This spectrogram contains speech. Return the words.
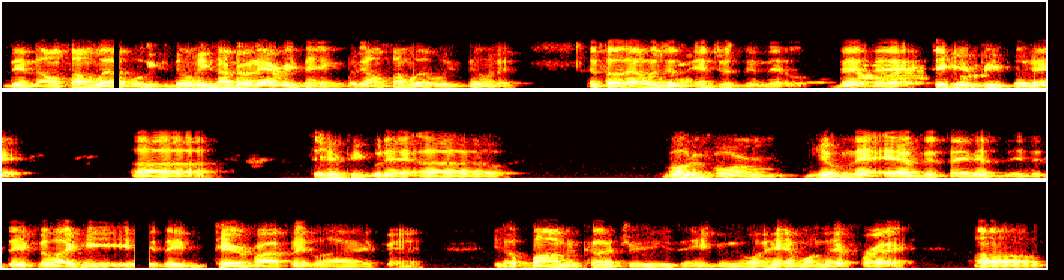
then on some level he's doing. He's not doing everything, but on some level he's doing it. And so that was just interesting that that that to hear people that uh, to hear people that uh, voted for him give him that F and say that's that they feel like he they terrified for their life and you know bombing countries and he been going ham on that front. Um,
